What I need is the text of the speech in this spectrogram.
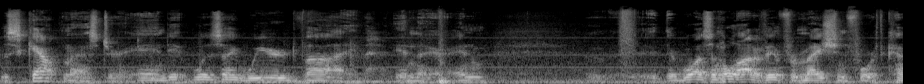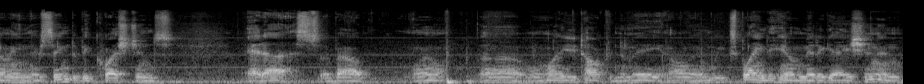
the scoutmaster, and it was a weird vibe in there, and there wasn't a lot of information forthcoming. There seemed to be questions at us about well, uh, why are you talking to me and all. And we explained to him mitigation and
